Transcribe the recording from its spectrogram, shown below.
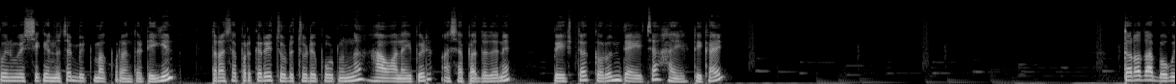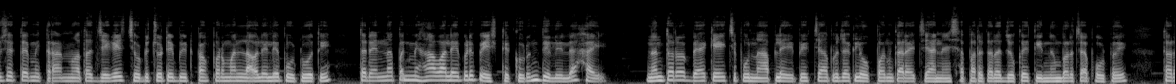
पॉईंट वीस सेकंदाच्या बिटमार्कपर्यंत ठीक आहे? तर अशा प्रकारे छोटे छोटे फोटोंना हा वाला इपीड अशा पद्धतीने पेस्ट करून द्यायचा आहे ठीक आहे? तर आता बघू शकता मित्रांनो आता जे काही छोटे छोटे बीटमार्क प्रमाणे लावलेले फोटो होते तर यांना पण मी हा वाला इकडे पेस्ट करून दिलेला आहे. नंतर बॅक यायचे पुन्हा. आपल्या इफेक्टच्या प्रोजेक्टला ओपन करायचे आणि अशा प्रकारे जो काही तीन नंबरचा फोटो आहे तर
